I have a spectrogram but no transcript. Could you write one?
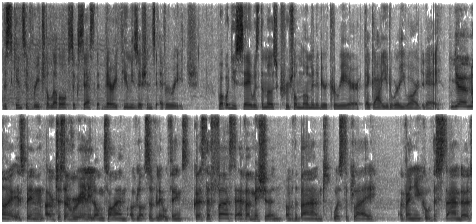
the Skints have reached a level of success that very few musicians ever reach. What would you say was the most crucial moment of your career that got you to where you are today? Yeah, no, it's been just a really long time of lots of little things. Because the first ever mission of the band was to play a venue called The Standard,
